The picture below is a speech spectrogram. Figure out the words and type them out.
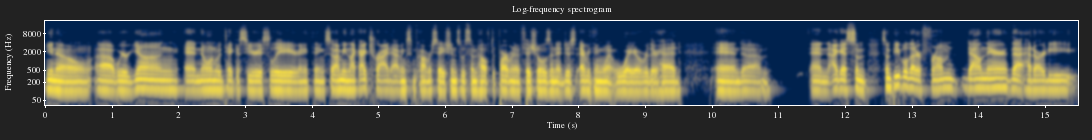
You know, uh, we were young, and no one would take us seriously or anything. So I mean, like I tried having some conversations with some health department officials, and it just everything went way over their head. And um, and I guess some some people that are from down there that had already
